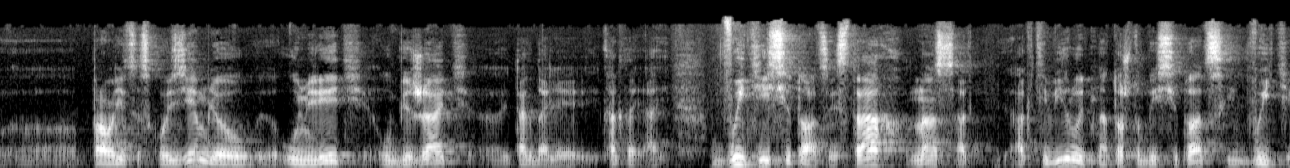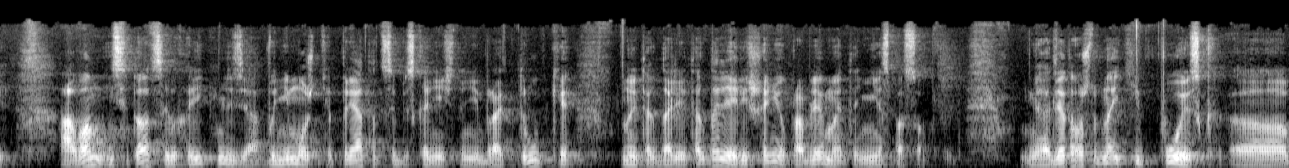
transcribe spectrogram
провалиться сквозь землю, умереть, убежать и так далее. Как-то а, выйти из ситуации. Страх нас ак- активирует на то, чтобы из ситуации выйти. А вам из ситуации выходить нельзя. Вы не можете прятаться бесконечно, не брать трубки, ну и так далее, и так далее. Решению проблемы это не способствует. Э, Для того, чтобы найти поиск, э,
